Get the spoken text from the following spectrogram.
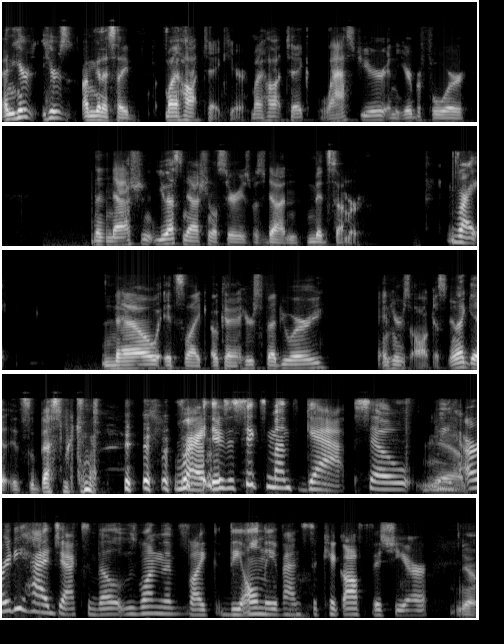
And here, here's I'm gonna say my hot take here. My hot take last year and the year before, the national U.S. National Series was done midsummer. Right. Now it's like okay, here's February, and here's August, and I get it's the best we can do. Right. There's a six month gap. So we Yeah. already had Jacksonville. It was one of like the only events to kick off this year. Yeah.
